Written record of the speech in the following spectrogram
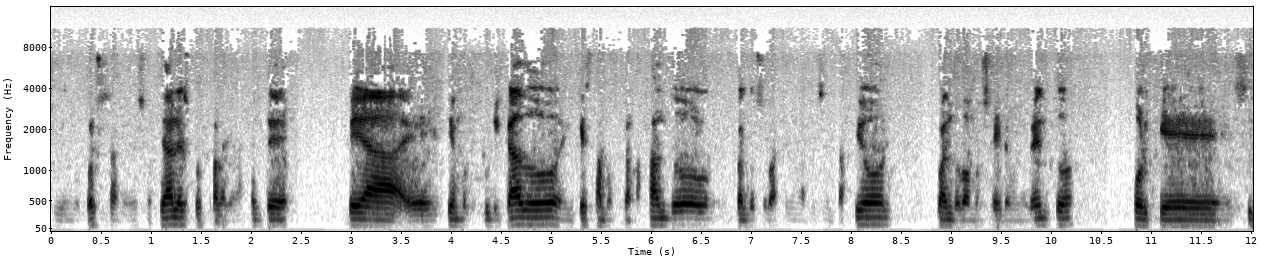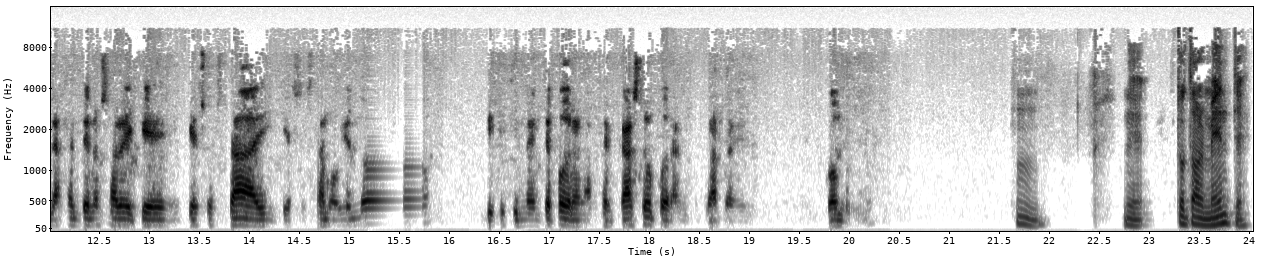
subiendo cosas a redes sociales pues para que la gente vea eh, qué hemos publicado, en qué estamos trabajando, cuándo se va a hacer una presentación, cuándo vamos a ir a un evento, porque si la gente no sabe que, que eso está y que se está moviendo, difícilmente podrán hacer caso, podrán encontrar cómic. Hmm. Eh, totalmente,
